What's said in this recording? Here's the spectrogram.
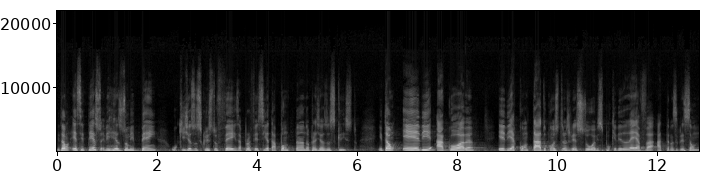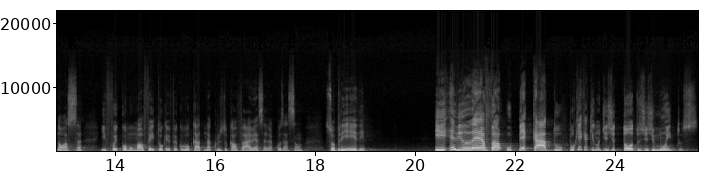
Então, esse texto ele resume bem o que Jesus Cristo fez, a profecia está apontando para Jesus Cristo. Então, ele agora, ele é contado com os transgressores, porque ele leva a transgressão nossa, e foi como um malfeitor que ele foi colocado na cruz do Calvário, essa era a acusação sobre ele. E ele leva o pecado, por que, que aqui não diz de todos, diz de muitos?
